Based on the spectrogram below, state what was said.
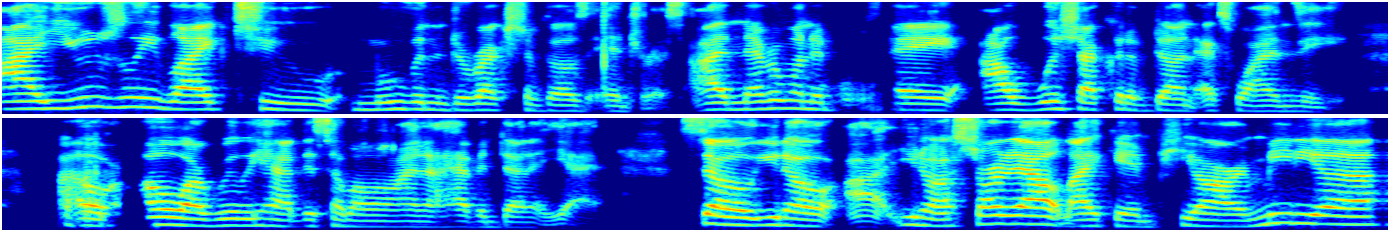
I usually like to move in the direction of those interests. I never want to say I wish I could have done X, Y, and Z. Okay. Or oh, I really have this on my mind. I haven't done it yet. So, you know, I you know, I started out like in PR and media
